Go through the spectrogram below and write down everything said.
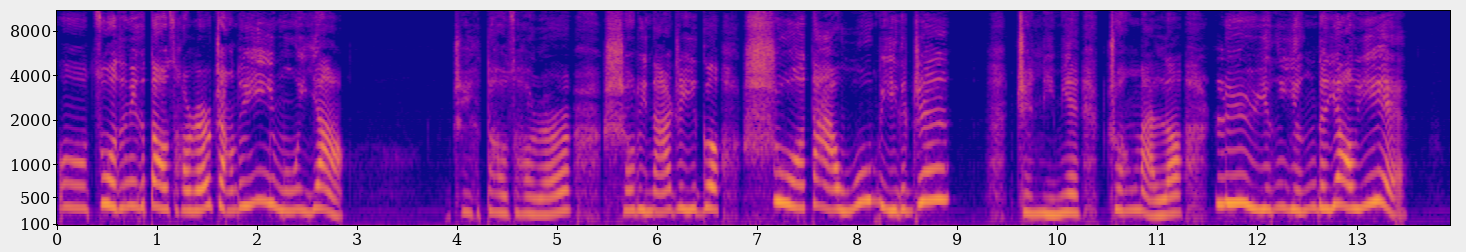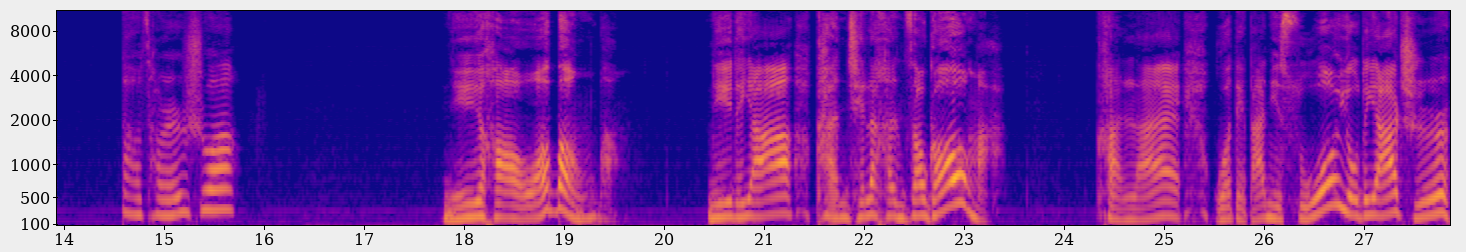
嗯做的那个稻草人长得一模一样。这个稻草人儿手里拿着一个硕大无比的针。针里面装满了绿莹莹的药液。稻草人说：“你好啊，蹦蹦，你的牙看起来很糟糕嘛。看来我得把你所有的牙齿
